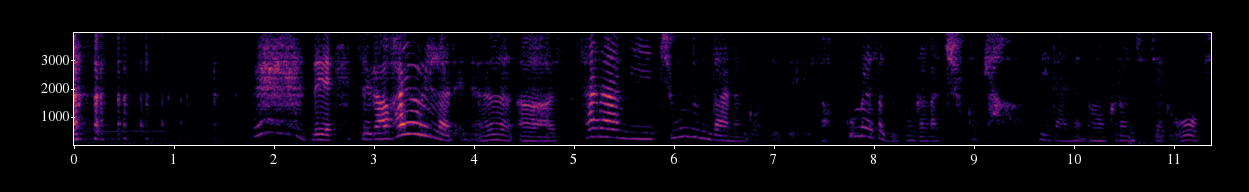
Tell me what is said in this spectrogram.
네, 제가 화요일 날에는 어, 사람이 죽는다는 것에 대해서 꿈에서 누군가가 죽으면이라는 어, 그런 주제로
